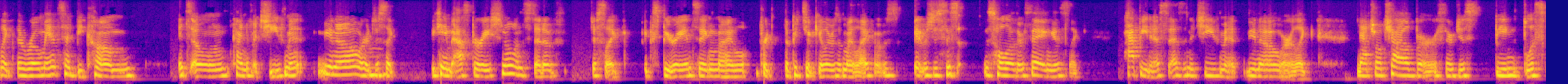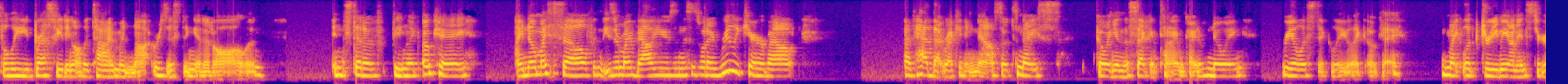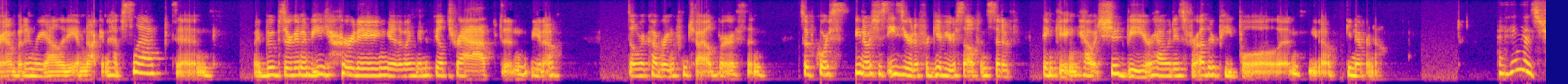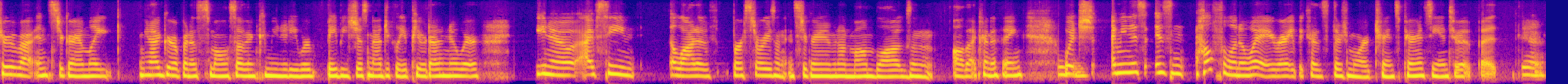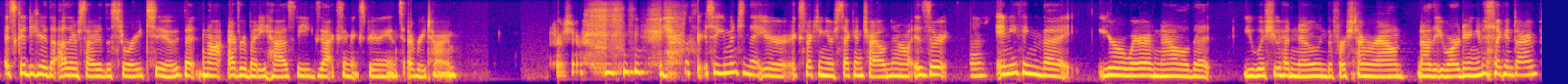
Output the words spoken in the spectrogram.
like the romance had become its own kind of achievement, you know, or mm-hmm. just like became aspirational instead of just like experiencing my the particulars of my life. It was it was just this this whole other thing is like happiness as an achievement, you know, or like natural childbirth or just being blissfully breastfeeding all the time and not resisting it at all. And instead of being like, okay, I know myself and these are my values and this is what I really care about, I've had that reckoning now. So it's nice going in the second time, kind of knowing realistically, like, okay, might look dreamy on Instagram, but in reality, I'm not going to have slept and my boobs are going to be hurting and I'm going to feel trapped and, you know, still recovering from childbirth. And so, of course, you know, it's just easier to forgive yourself instead of thinking how it should be or how it is for other people. And, you know, you never know. I think that's true about Instagram. Like, I mean, I grew up in a small southern community where babies just magically appeared out of nowhere. You know, I've seen a lot of birth stories on Instagram and on mom blogs and all that kind of thing, mm-hmm. which I mean is is helpful in a way, right? Because there's more transparency into it, but yeah. It's good to hear the other side of the story too, that not everybody has the exact same experience every time. For sure. yeah. So you mentioned that you're expecting your second child now. Is there anything that you're aware of now that you wish you had known the first time around now that you are doing it a second time?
